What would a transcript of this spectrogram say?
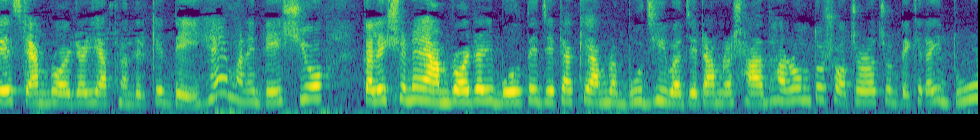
বেস্ট এমব্রয়ডারি আপনাদেরকে দেই। হ্যাঁ? মানে দেশীয় কালেকশনের এমব্রয়ডারি বলতে যেটাকে আমরা বুঝি বা যেটা আমরা সাধারণত সচরাচর দেখে থাকি, দূর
